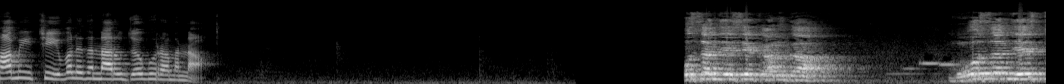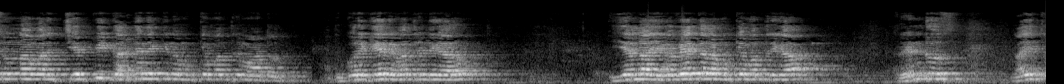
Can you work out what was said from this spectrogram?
హామీ ఇచ్చి ఇవ్వలేదన్నారు జోగు రామన్న. మోసం చేసే కానుక. మోసం చేస్తున్నామని చెప్పి గద్దెనెక్కిన ముఖ్యమంత్రి మాటలు. అందుకొరకే రేవంత్ రెడ్డి గారు. ఇలా ఎగవేతల ముఖ్యమంత్రిగా రెండు రైతు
